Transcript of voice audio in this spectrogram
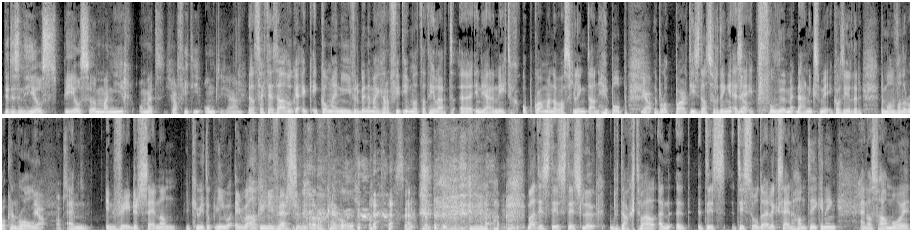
Dit is een heel speelse manier om met graffiti om te gaan. Ja, dat zegt hij zelf ook. Ik, ik kon mij niet verbinden met graffiti, omdat dat heel hard eh, in de jaren 90 opkwam. En dat was gelinkt aan hip-hop, Ja. de blockparties, dat soort dingen. Hij zei, ik voelde daar niks mee. Ik was eerder de man van de rock and roll. Ja, absoluut. En invaders zijn dan, ik weet ook niet in welk universum rock and roll. Ja. Maar het is, het, is, het is leuk, bedacht wel. En het, het, is, het is zo duidelijk zijn handtekening. En dat is wel mooi.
